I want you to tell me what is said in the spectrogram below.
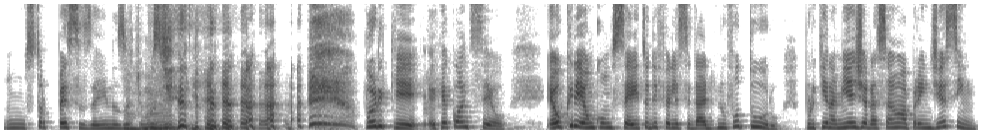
uns tropeços aí nos últimos uhum. dias. Por quê? O que aconteceu? Eu criei um conceito de felicidade no futuro, porque na minha geração eu aprendi assim,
